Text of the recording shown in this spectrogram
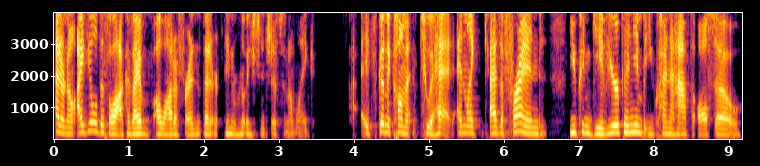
I don't know. I deal with this a lot because I have a lot of friends that are in relationships and I'm like, it's going to come to a head. And like as a friend, you can give your opinion, but you kind of have to also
